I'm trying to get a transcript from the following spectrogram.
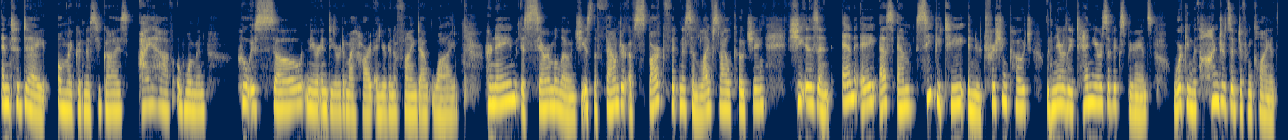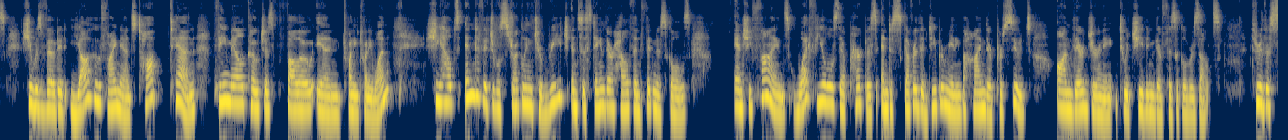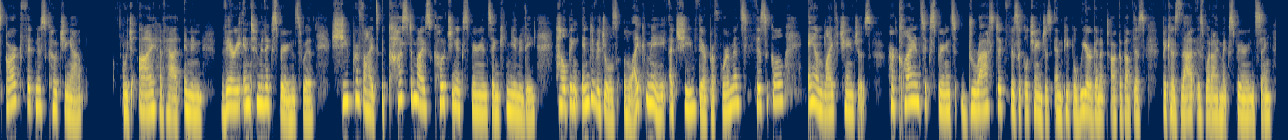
and today Oh my goodness, you guys, I have a woman who is so near and dear to my heart, and you're going to find out why. Her name is Sarah Malone. She is the founder of Spark Fitness and Lifestyle Coaching. She is an NASM CPT and nutrition coach with nearly 10 years of experience working with hundreds of different clients. She was voted Yahoo Finance top 10 female coaches follow in 2021. She helps individuals struggling to reach and sustain their health and fitness goals. And she finds what fuels their purpose and discover the deeper meaning behind their pursuits on their journey to achieving their physical results. Through the Spark Fitness Coaching app, which I have had an very intimate experience with, she provides a customized coaching experience and community, helping individuals like me achieve their performance, physical, and life changes. Her clients experience drastic physical changes and people, we are going to talk about this because that is what I'm experiencing.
